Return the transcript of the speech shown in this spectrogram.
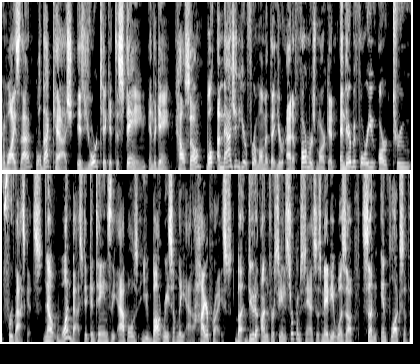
And why is that? Well, that cash is your ticket to staying in the game. How so? Well, imagine here for a moment that you're at a farmer's market and there before you are two fruit baskets. Now, one basket contains the apples you bought recently at a higher price, but due to unforeseen circumstances, maybe it was a sudden influx of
